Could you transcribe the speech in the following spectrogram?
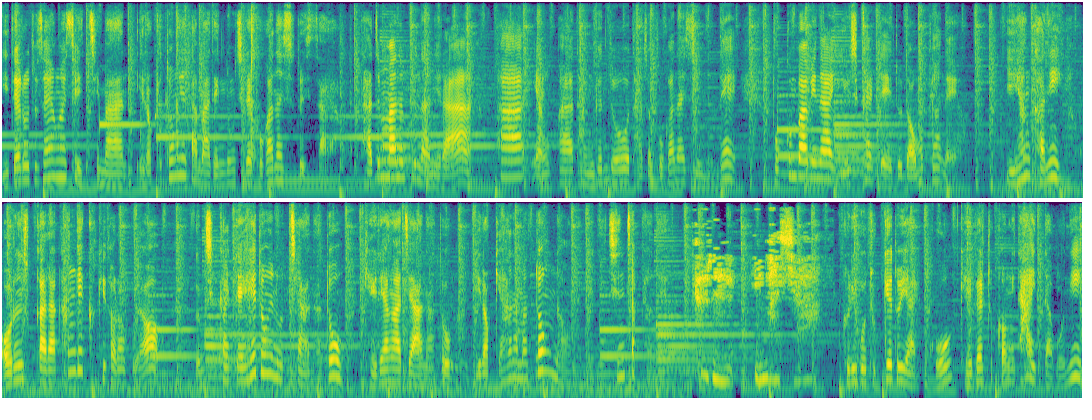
이대로도 사용할 수 있지만 이렇게 통에 담아 냉동실에 보관할 수도 있어요. 다진 마늘뿐 아니라 파, 양파, 당근도 다져 보관할 수 있는데 볶음밥이나 이유식할 때에도 너무 편해요. 이 한 칸이 어른 숟가락 한 개 크기더라고요. 음식할 때 해동해 놓지 않아도 계량하지 않아도 이렇게 하나만 톡 넣으면 되니 진짜 편해요. 그래, 이 맛이야. 그리고 두께도 얇고 개별 뚜껑이 다 있다 보니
